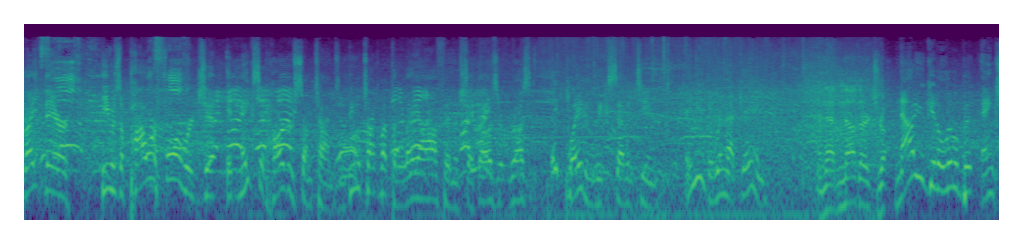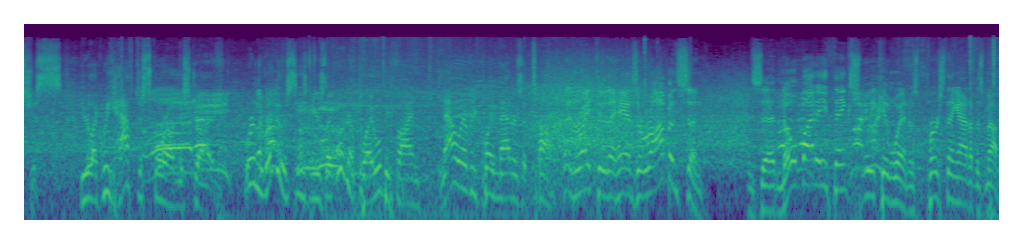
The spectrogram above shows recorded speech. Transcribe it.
right there, he was a power forward, It makes it harder sometimes. And people talk about the layoff, and it's like, oh, is it rust? They played in Week 17. They needed to win that game. And that another drive. Now you get a little bit anxious. You're like, we have to score on this drive. We're in the regular season. You're just like, we're going to play. We'll be fine. Now every play matters a ton. And right through the hands of Robinson. He said, nobody thinks we can win. It was the first thing out of his mouth.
